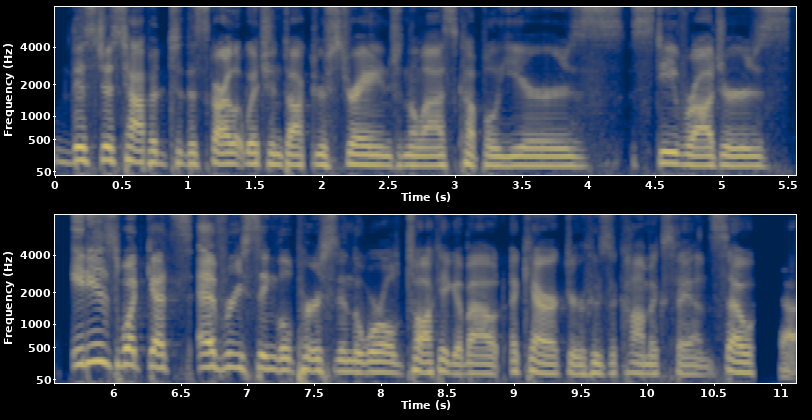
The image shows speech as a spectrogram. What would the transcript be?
this just happened to the Scarlet Witch and Doctor Strange in the last couple years. Steve Rogers. It is what gets every single person in the world talking about a character who's a comics fan. So Yeah.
